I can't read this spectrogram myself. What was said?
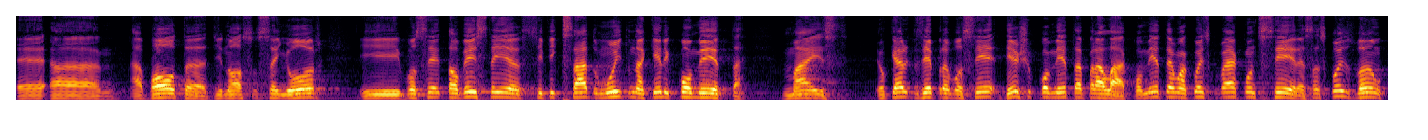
é, a, a volta de nosso Senhor, e você talvez tenha se fixado muito naquele cometa, mas eu quero dizer para você, deixa o cometa para lá. Cometa é uma coisa que vai acontecer, essas coisas vão,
